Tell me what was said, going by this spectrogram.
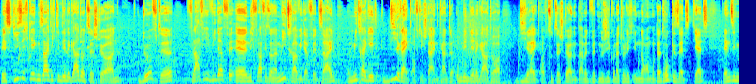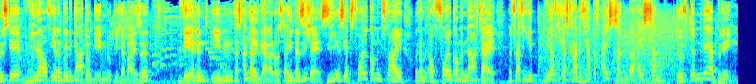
Bis die sich gegenseitig den Delegator zerstören, dürfte Fluffy wieder fit, äh, nicht Fluffy, sondern Mitra wieder fit sein. Und Mitra geht direkt auf die Steinkante, um den Delegator direkt auch zu zerstören. Und damit wird Nujiko natürlich enorm unter Druck gesetzt jetzt, denn sie müsste wieder auf ihren Delegator gehen, möglicherweise. Während eben das andere Garados dahinter sicher ist. Sie ist jetzt vollkommen frei und damit auch vollkommen im Nachteil. Und Fluffy geht wieder auf die Kaskade. Sie hat doch Eiszahn, oder? Eiszahn dürfte mehr bringen.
